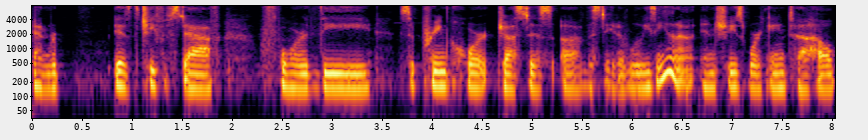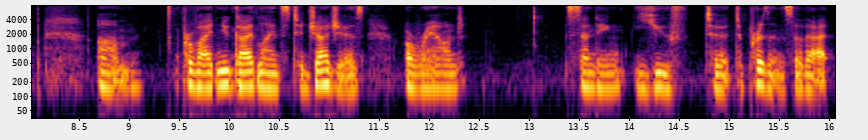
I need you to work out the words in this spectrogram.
and re- is the chief of staff for the Supreme Court Justice of the state of Louisiana, and she's working to help um, provide new guidelines to judges around sending youth to, to prison so that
